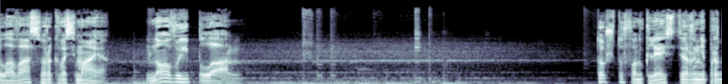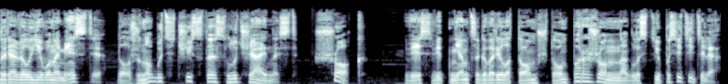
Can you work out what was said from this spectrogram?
Глава 48. Новый план. То, что фон Клейстер не продырявил его на месте, должно быть чистая случайность. Шок. Весь вид немца говорил о том, что он поражен наглостью посетителя.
